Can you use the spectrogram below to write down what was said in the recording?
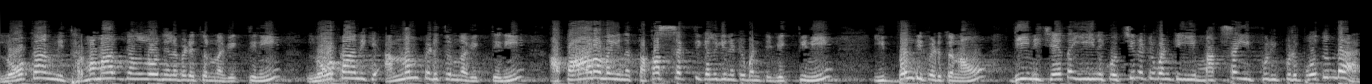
లోకాన్ని ధర్మ మార్గంలో నిలబెడుతున్న వ్యక్తిని లోకానికి అన్నం పెడుతున్న వ్యక్తిని అపారమైన తపశ్శక్తి కలిగినటువంటి వ్యక్తిని ఇబ్బంది పెడుతున్నాం. దీని చేత ఈయనకు వచ్చినటువంటి ఈ మచ్చ ఇప్పుడిప్పుడు పోతుందా?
